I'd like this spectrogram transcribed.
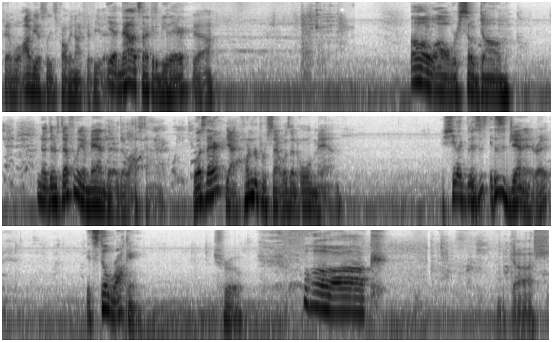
Okay, well, obviously it's probably not gonna be there. Yeah, now it's not going to be there. Yeah. Oh, oh, we're so dumb. No, there's definitely a man there the last time. Was there? Yeah, hundred percent was an old man. She like This this? is this is Janet, right? it's still rocking. True. Fuck. Oh gosh.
